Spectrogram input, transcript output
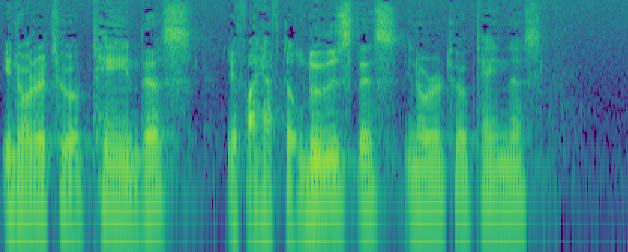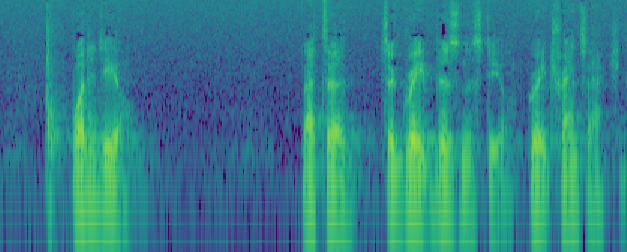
in order to obtain this, if I have to lose this in order to obtain this, what a deal. That's a, it's a great business deal, great transaction.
